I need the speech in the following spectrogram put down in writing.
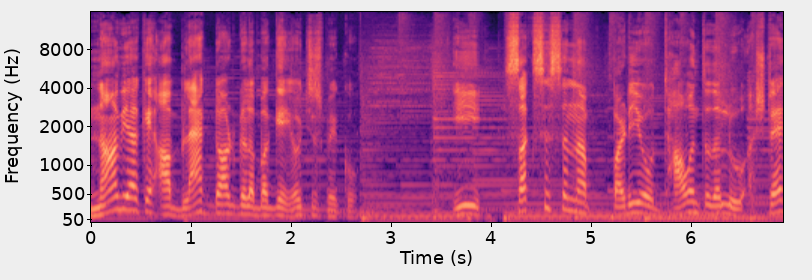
ನಾವ್ಯಾಕೆ ಆ ಬ್ಲ್ಯಾಕ್ ಡಾಟ್ಗಳ ಬಗ್ಗೆ ಯೋಚಿಸಬೇಕು? ಈ ಸಕ್ಸಸ್ ಅನ್ನ ಪಡೆಯೋ ಧಾವಂತದಲ್ಲೂ ಅಷ್ಟೇ,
